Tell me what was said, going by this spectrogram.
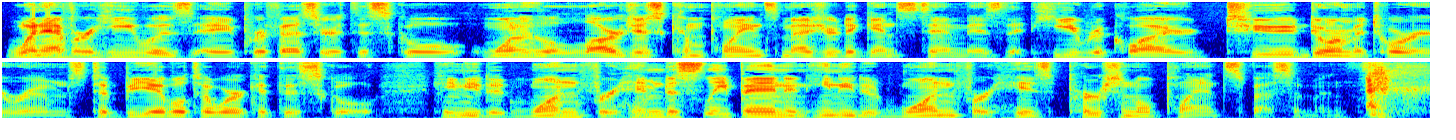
whenever he was a professor at this school, one of the largest complaints measured against him is that he required two dormitory rooms to be able to work at this school. He needed one for him to sleep in, and he needed one for his personal plant specimens.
